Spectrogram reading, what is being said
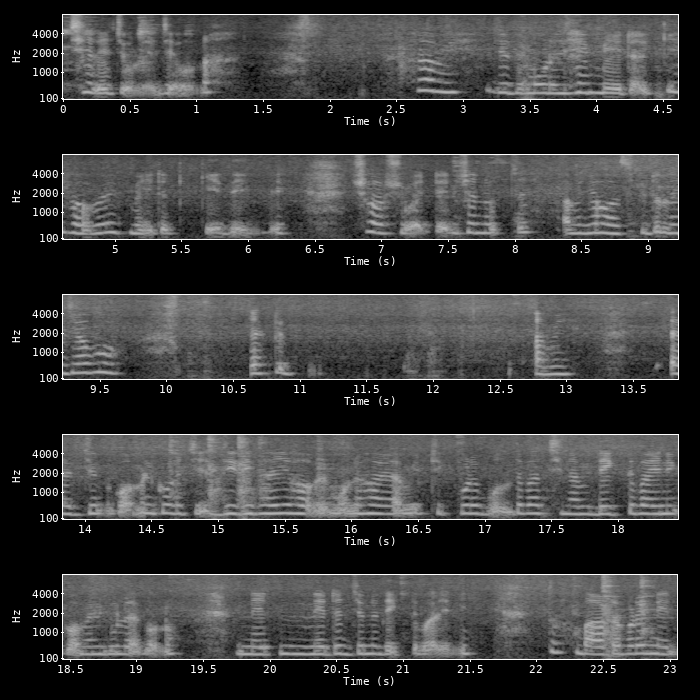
ছেড়ে চলে যেও না। আমি যদি মরে যাই, মেয়েটার কী হবে? মেয়েটাকে কে দেখবে? সবসময় টেনশন হচ্ছে। আমি যে হসপিটালে যাব, একটা আমি একজন কমেন্ট করেছে, দিদি ভাই, হবে মনে হয়? আমি ঠিক করে বলতে পারছি না। আমি দেখতে পাইনি কমেন্টগুলো এখনও নেট নেটের জন্য দেখতে পারিনি। তো বারোটা পরে নেট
